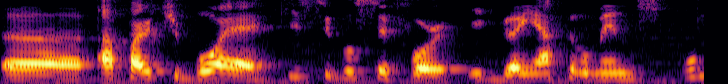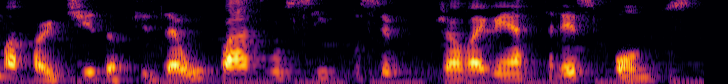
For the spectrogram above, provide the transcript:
uh, a parte boa é que se você for e ganhar pelo menos uma partida, fizer um 4, um 5, você já vai ganhar 3 pontos.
